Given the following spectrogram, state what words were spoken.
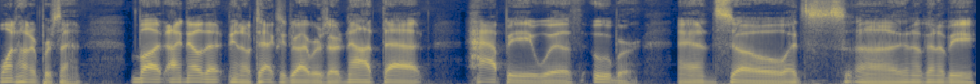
100%. But I know that, you know, taxi drivers are not that happy with Uber. And so it's, uh, you know, going to be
